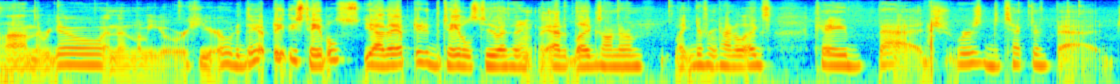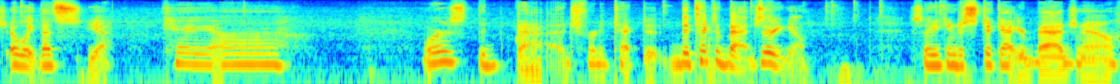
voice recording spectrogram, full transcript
Um, there we go. And then let me go over here. Oh, did they update these tables? Yeah, they updated the tables too, I think. They added legs onto them. Like different kind of legs. Okay, badge. Where's detective badge? Oh, wait, that's, yeah. Okay, uh... Where's the badge for detective? Detective badge. There you go. So you can just stick out your badge now.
